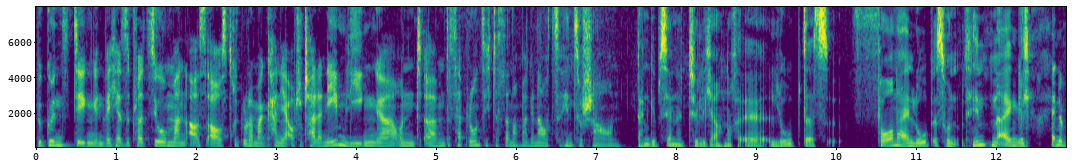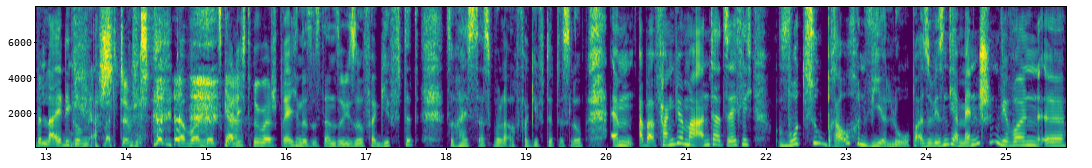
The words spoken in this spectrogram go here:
begünstigen, in welcher Situation man es ausdrückt. Oder man kann ja auch total daneben liegen. Ja, und ähm, deshalb lohnt sich das dann nochmal genau hinzuschauen. Dann gibt es ja natürlich auch noch äh, Lob, das vorne ein Lob ist und hinten eigentlich eine Beleidigung. Aber Stimmt. Da wollen wir jetzt gar ja. nicht drüber sprechen. Das ist dann sowieso vergiftet. So heißt das wohl auch, vergiftetes Lob. Ähm, aber fangen wir mal an tatsächlich. Wozu brauchen wir Lob? Also wir sind ja Menschen, wir wollen äh,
